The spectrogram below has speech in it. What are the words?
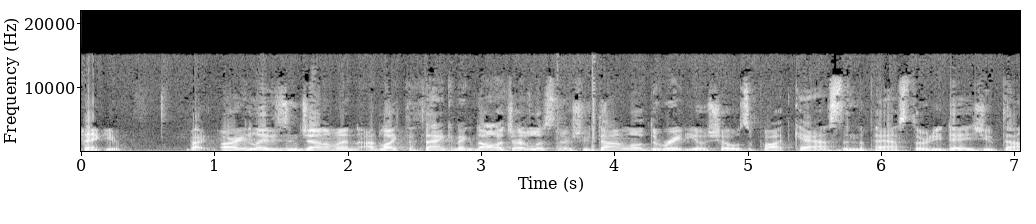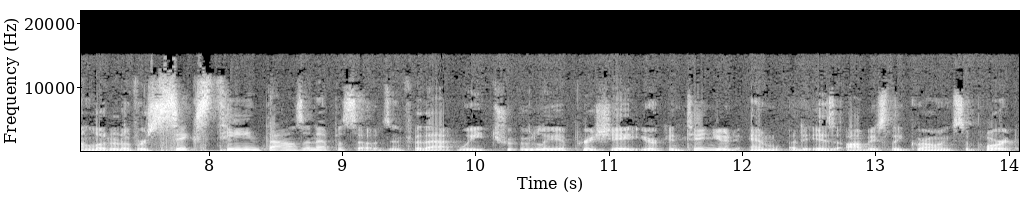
Thank you. Bye. All right, ladies and gentlemen, I'd like to thank and acknowledge our listeners who download the radio show as a podcast. In the past 30 days, you've downloaded over 16,000 episodes, and for that, we truly appreciate your continued and what is obviously growing support.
